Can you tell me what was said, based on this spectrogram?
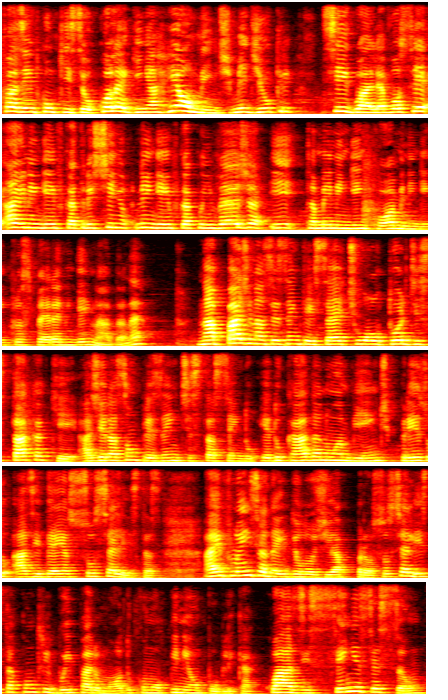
fazendo com que seu coleguinha realmente medíocre se iguale a você, aí ninguém fica tristinho, ninguém fica com inveja e também ninguém come, ninguém prospera, ninguém nada, né? Na página 67, o autor destaca que a geração presente está sendo educada num ambiente preso às ideias socialistas. A influência da ideologia pró-socialista contribui para o modo como a opinião pública, quase sem exceção,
